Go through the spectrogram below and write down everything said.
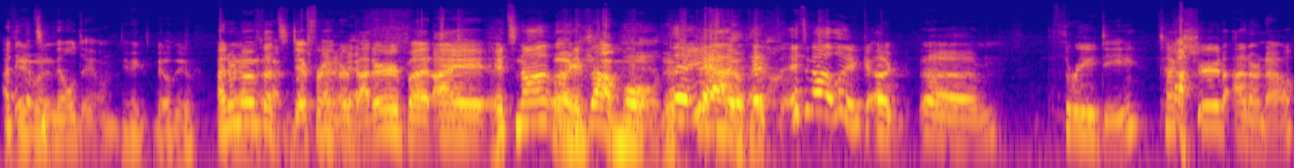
I think it's with. mildew. You think it's mildew? I don't Yeah, know if that's, much different or yeah. better, but I it's not Like, like, it's not mold. It's, Uh, it's yeah, mildew. it's, it's not like a um, 3D textured. I don't know.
